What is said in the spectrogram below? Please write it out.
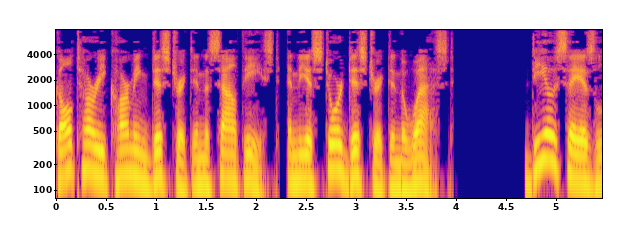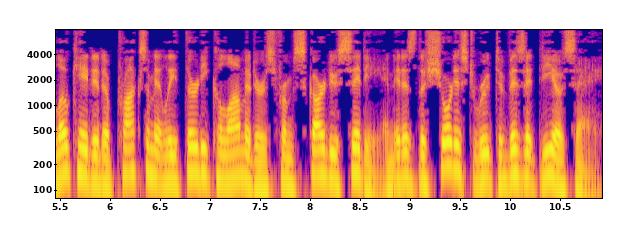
Gultari Kharmang district in the southeast, and the Astore district in the west. Deosai is located approximately 30 km from Skardu city and it is the shortest route to visit Deosai.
